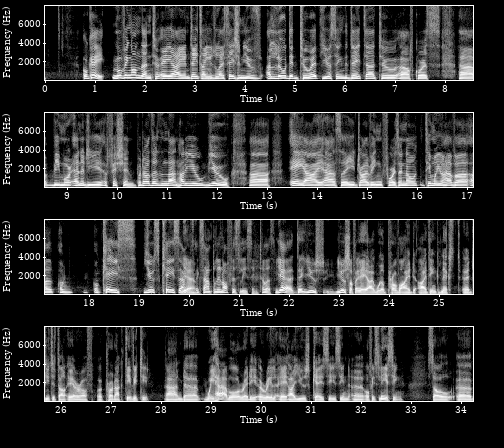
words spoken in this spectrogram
Okay, moving on then to AI and data mm. utilization. You've alluded to it, using the data to, uh, of course, uh, be more energy efficient. But other than that, how do you view uh, AI as a driving force? I know, Timo, you have a, a, a, case, use case yeah. example in office leasing. Tell us. Yeah, the use use of AI will provide, I think, next uh, digital era of uh, productivity we have already a real AI use cases in uh, office leasing. So uh,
